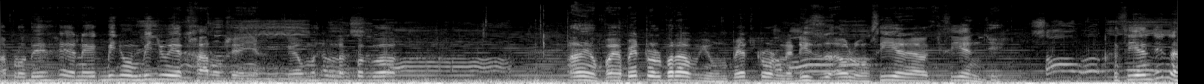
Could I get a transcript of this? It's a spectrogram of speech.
આપણો દેશ છે અને એક બીજું બીજું એક સારું છે અહીંયા. કે અમે છે લગભગ અહીંયા પેટ્રોલ ભરાવ્યું પેટ્રોલ ને ડીઝલ ઓલું સીએનજી. સીએનજી ને?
